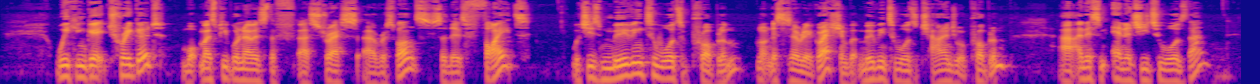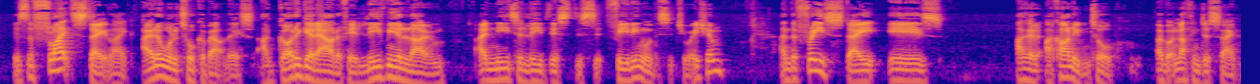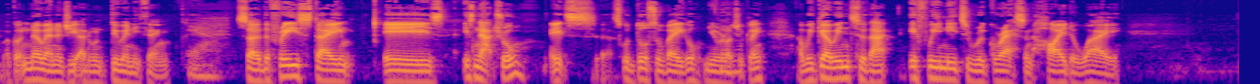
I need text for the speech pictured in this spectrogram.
We can get triggered, what most people know as the uh, stress uh, response. So there's fight, which is moving towards a problem, not necessarily aggression, but moving towards a challenge or a problem. Uh, and there's some energy towards that. There's the flight state, like, I don't want to talk about this. I've got to get out of here. Leave me alone. I need to leave this, this feeling or the situation. And the freeze state is, I, I can't even talk. I've got nothing to say. I've got no energy. I don't want to do anything. Yeah. So the freeze state is is natural. It's, it's called dorsal vagal neurologically. Mm-hmm. And we go into that if we need to regress and hide away.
